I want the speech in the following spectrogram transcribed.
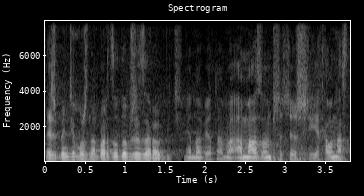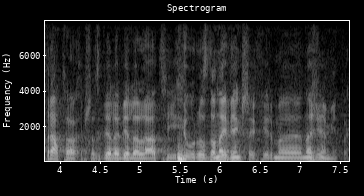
też będzie można bardzo dobrze zarobić. Nie, no wiadomo, Amazon przecież jechał na stratach przez wiele, wiele lat i urósł do największej firmy na ziemi. Tak.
